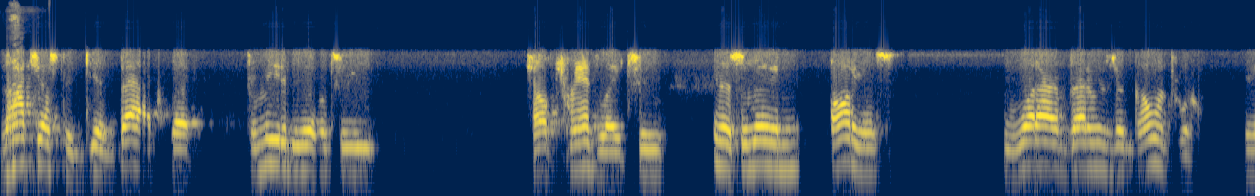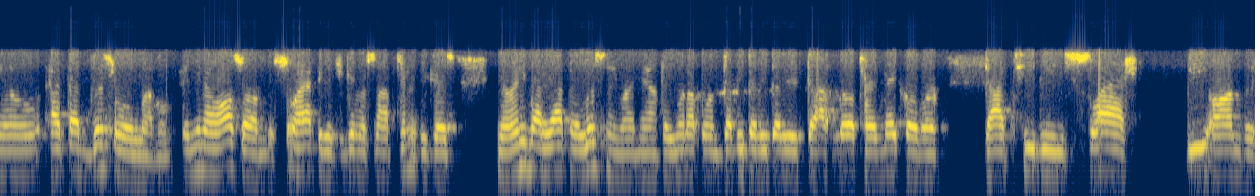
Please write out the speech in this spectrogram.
not just to give back, but for me to be able to help translate to you know civilian audience what our veterans are going through. You know, at that visceral level, and you know, also I'm so happy that you're giving us an opportunity because you know anybody out there listening right now, if they went up on www.militarymakeover.tv slash be on the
